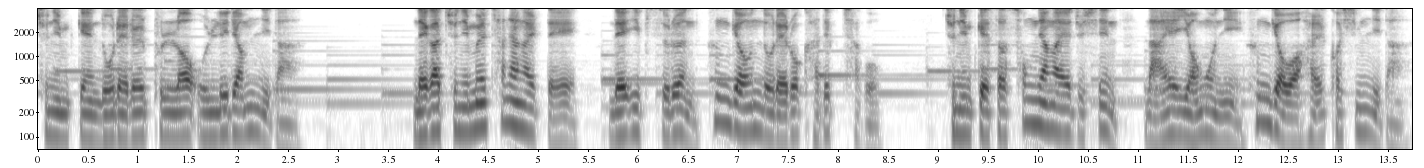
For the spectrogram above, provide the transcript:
주님께 노래를 불러 올리렵니다. 내가 주님을 찬양할 때에 내 입술은 흥겨운 노래로 가득 차고 주님께서 속량하여 주신 나의 영혼이 흥겨워할 것입니다.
